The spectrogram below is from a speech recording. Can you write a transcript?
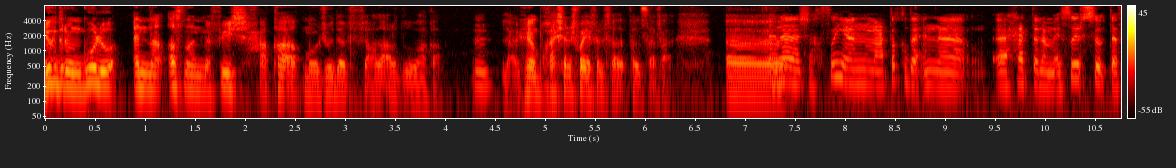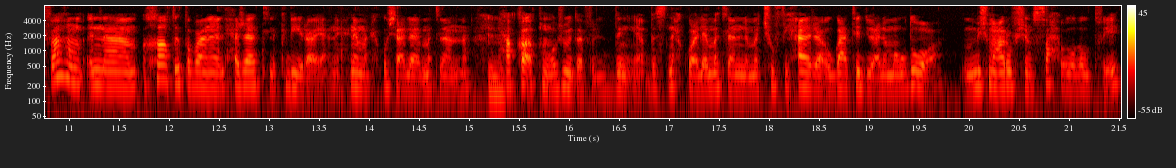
نقدر نقولوا أن أصلا ما فيش حقائق موجودة في على أرض الواقع. لا هنا بخشن شوية فلسفة أه، أنا شخصيا معتقدة إن حتى لما يصير سوء تفاهم إن خاطي طبعا الحاجات الكبيرة يعني إحنا ما نحكوش على مثلا. حقائق موجودة في الدنيا بس نحكوا على مثلا لما تشوف في حاجة أو قاعد تدوي على موضوع مش معروف شنو الصح والغلط فيه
